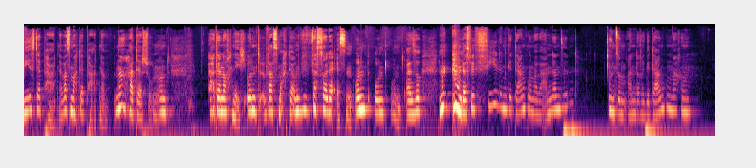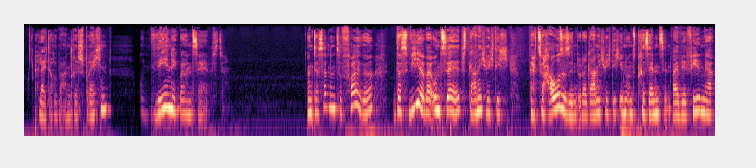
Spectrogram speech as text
wie ist der Partner, was macht der Partner, ne? hat er schon und hat er noch nicht und was macht er und wie, was soll der essen und, und, und. Also, dass wir vielen Gedanken immer bei anderen sind, uns um andere Gedanken machen, vielleicht auch über andere sprechen und wenig bei uns selbst. Und das hat dann zur Folge, dass wir bei uns selbst gar nicht richtig äh, zu Hause sind oder gar nicht richtig in uns präsent sind, weil wir viel mehr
